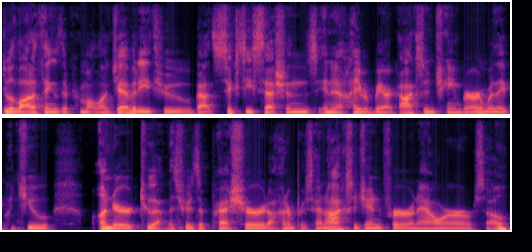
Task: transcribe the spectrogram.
do a lot of things that promote longevity through about 60 sessions in a hyperbaric oxygen chamber where they put you under two atmospheres of pressure at 100% oxygen for an hour or so.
